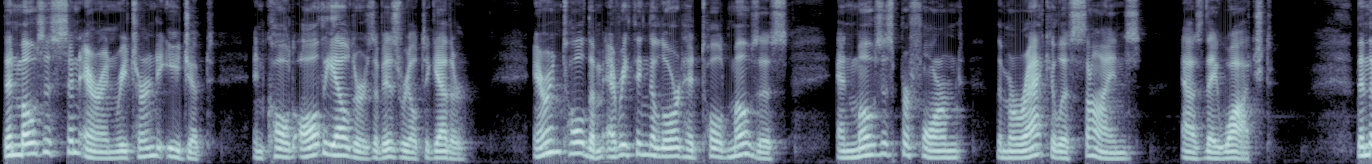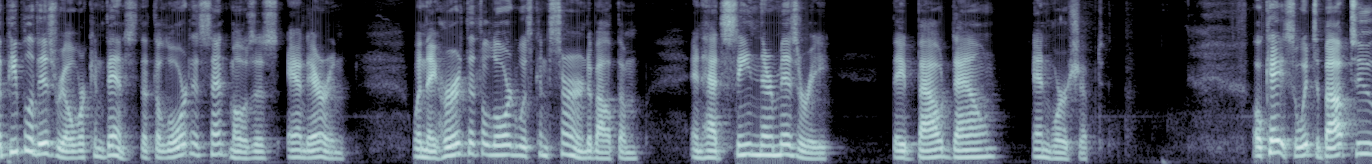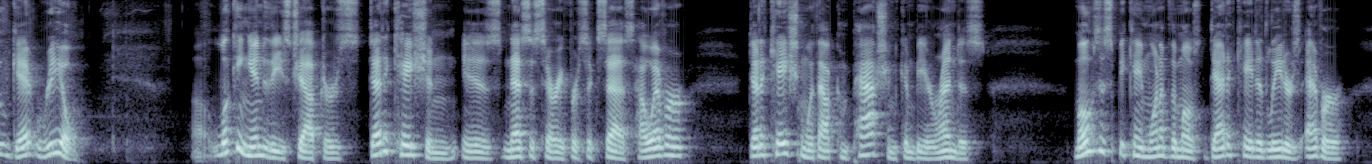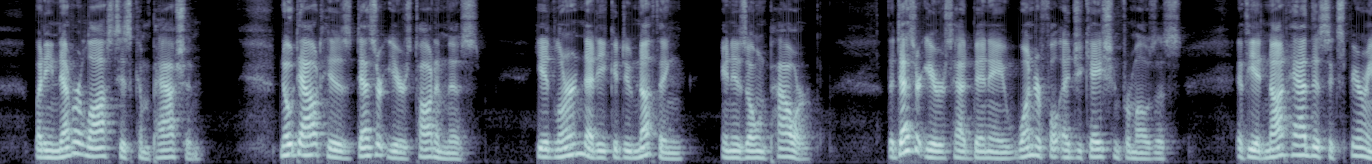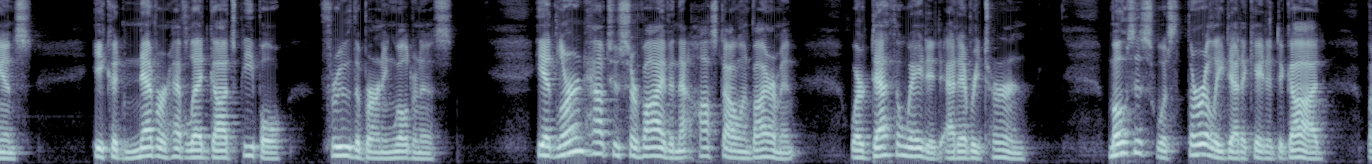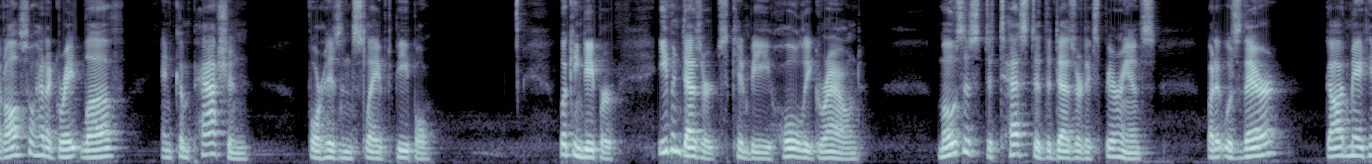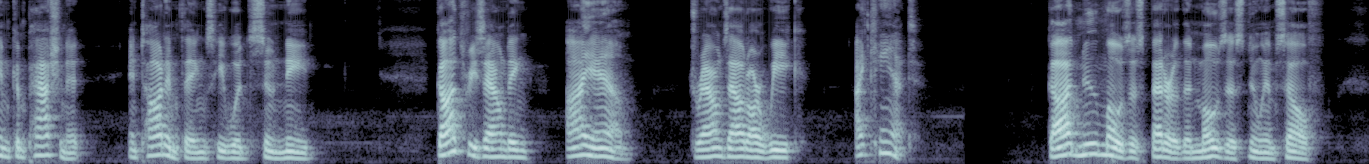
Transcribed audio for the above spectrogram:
Then Moses and Aaron returned to Egypt and called all the elders of Israel together. Aaron told them everything the Lord had told Moses, and Moses performed the miraculous signs as they watched. Then the people of Israel were convinced that the Lord had sent Moses and Aaron. When they heard that the Lord was concerned about them and had seen their misery, they bowed down and worshiped. Okay, so it's about to get real. Uh, looking into these chapters, dedication is necessary for success. However, dedication without compassion can be horrendous. Moses became one of the most dedicated leaders ever, but he never lost his compassion. No doubt his desert years taught him this. He had learned that he could do nothing in his own power. The desert years had been a wonderful education for Moses. If he had not had this experience, he could never have led God's people through the burning wilderness. He had learned how to survive in that hostile environment where death awaited at every turn. Moses was thoroughly dedicated to God, but also had a great love and compassion for his enslaved people. Looking deeper, even deserts can be holy ground. Moses detested the desert experience, but it was there God made him compassionate and taught him things he would soon need. God's resounding, I am, drowns out our weak, I can't. God knew Moses better than Moses knew himself.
